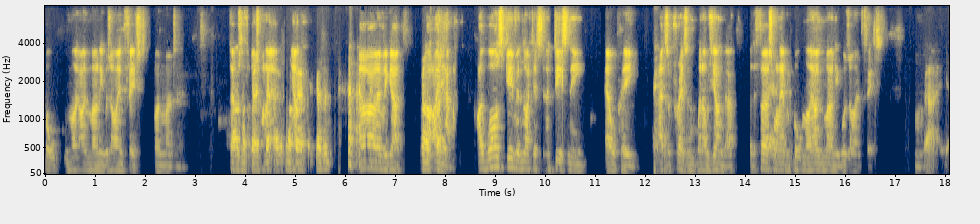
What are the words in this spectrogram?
bought with my own money was Iron Fist by Motorhead. That, that was, was the first. That was my yeah. birthday present. oh, there we go. Well, I, I, I, was given like a, a, Disney LP as a present when I was younger, but the first yeah. one I ever bought with my own money was Iron Fist. Hmm. Right, yeah,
